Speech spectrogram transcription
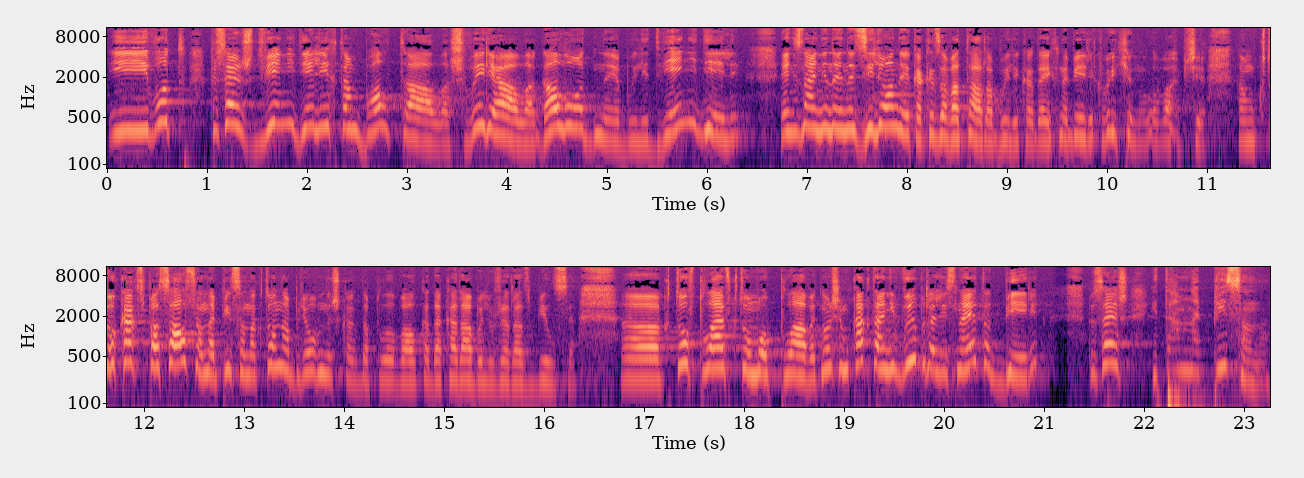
И вот, представляешь, две недели их там болтало, швыряло, голодные были, две недели. Я не знаю, они, наверное, зеленые, как из аватара были, когда их на берег выкинуло вообще. Там, кто как спасался, написано, кто на бревнышках доплывал, когда корабль уже разбился. Э, кто вплавь, кто мог плавать. Ну, в общем, как-то они выбрались на этот берег. Представляешь, и там написано,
